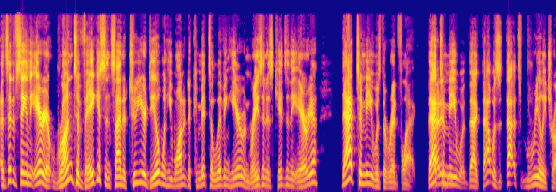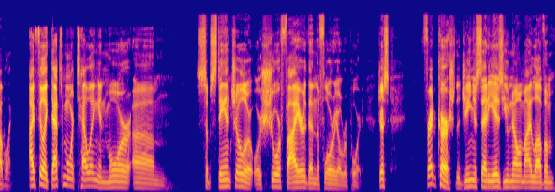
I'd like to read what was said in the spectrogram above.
instead of staying in the area, run to Vegas and sign a two year deal when he wanted to commit to living here and raising his kids in the area. That to me was the red flag. That, that to is, me that that was that's really troubling. I feel like that's more telling and more um substantial or, or surefire than the Florio report. Just Fred Kirsch, the genius that he is, you know him, I love him.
